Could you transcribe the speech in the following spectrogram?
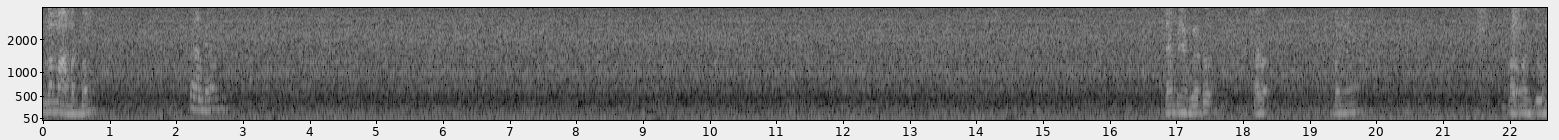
Lama amat bang Terang habis. saya punya gua tuh kalau apa namanya kalau ngezoom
